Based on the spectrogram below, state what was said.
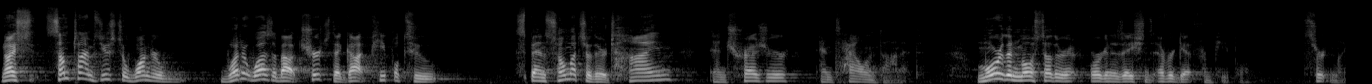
Now, I sometimes used to wonder what it was about church that got people to spend so much of their time and treasure and talent on it. More than most other organizations ever get from people, certainly.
